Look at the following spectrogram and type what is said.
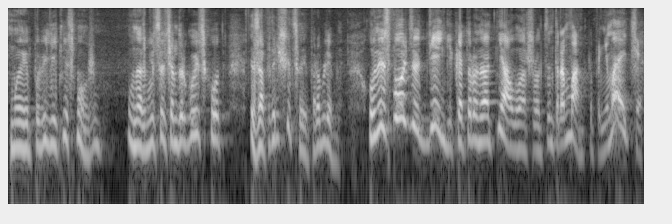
мы победить не сможем. У нас будет совсем другой исход. И Запад решит свои проблемы. Он использует деньги, которые он отнял у нашего Центробанка, понимаете?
